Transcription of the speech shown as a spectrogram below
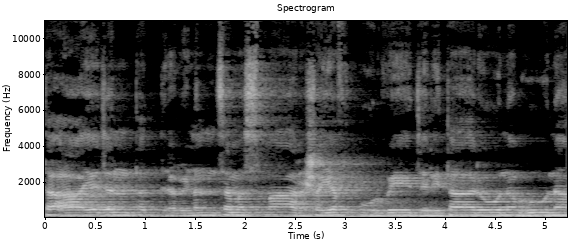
त आयजन्तद्रविणं समस्मा ऋषयः पूर्वे जरितारो न भूना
